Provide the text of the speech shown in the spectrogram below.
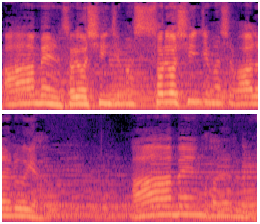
アーメン。それを信じます。それを信じましょう。ハレルヤ。アーメン。ハレルヤ。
